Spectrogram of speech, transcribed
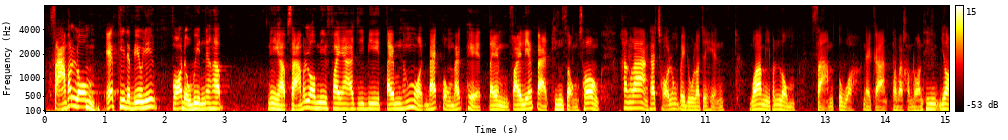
3พัดลม FTW นี้ for the win นะครับ นี่ครับ3พัดลมมีไฟ RGB เต็มทั้งหมดแบ็คผงแบ็คเพจเต็มไฟเลี้ยง 8 พิน 2 ช่อง ข้างล่างถ้าช้อนลงไปดูเราจะเห็นว่ามีพัดลม 3 ตัวในการระบายความร้อนที่ย่อ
